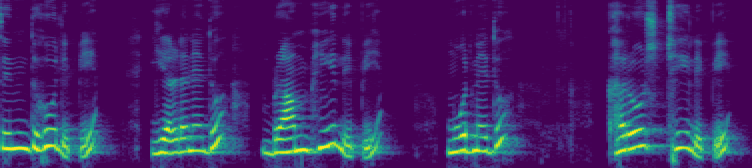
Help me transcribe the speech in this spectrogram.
ಸಿಂಧೂ ಲಿಪಿ, ಎರಡನೇದು ಬ್ರಾಹ್ಮಿ ಲಿಪಿ, ಮೂರನೇದು ಖರೋಷ್ಠಿ ಲಿಪಿ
